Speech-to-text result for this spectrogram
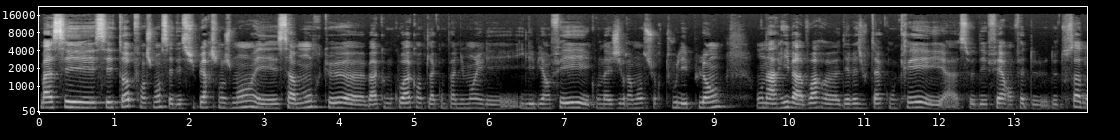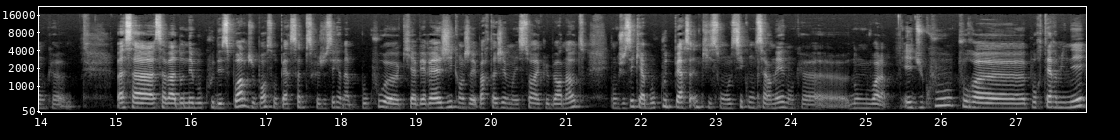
Bah c'est top, franchement, c'est des super changements et ça montre que, euh, bah, comme quoi, quand l'accompagnement il est, bien fait et qu'on agit vraiment sur tous les plans, on arrive à avoir des résultats concrets et à se défaire en fait de, tout ça. Bah, ça, ça va donner beaucoup d'espoir, je pense, aux personnes, parce que je sais qu'il y en a beaucoup euh, qui avaient réagi quand j'avais partagé mon histoire avec le burn-out. Donc je sais qu'il y a beaucoup de personnes qui sont aussi concernées, donc, euh, donc voilà. Et du coup, pour, euh, pour terminer,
